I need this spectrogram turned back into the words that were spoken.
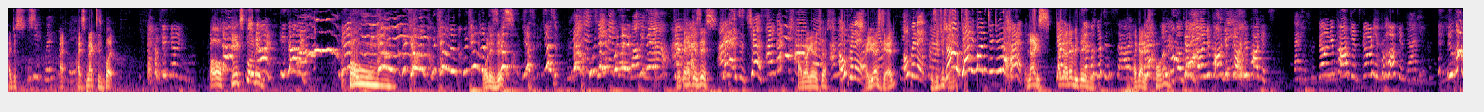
He's coming. I just. Did he break the I. I smacked his butt. Sam, keep getting. Oh, he exploded. He died. He died. Ah! Boom. We killed him. We killed him. We killed him. We killed him. What is this? Yes. Yes. Yes. We got him. We did it. We did it. We did it. What the heck is this? Get it. It's a chest. I'm How do I get a chest? Open it. Are you guys dead? Open it. Is it just no, me? Daddy, why did you do that? Nice. I got everything. Sam, look what's inside. I got his Daddy, coin. Look, go, Daddy, go in your pockets. Go in your pockets. Daddy, it's for Go in your pockets. Go in your pockets. Daddy, it's for You got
